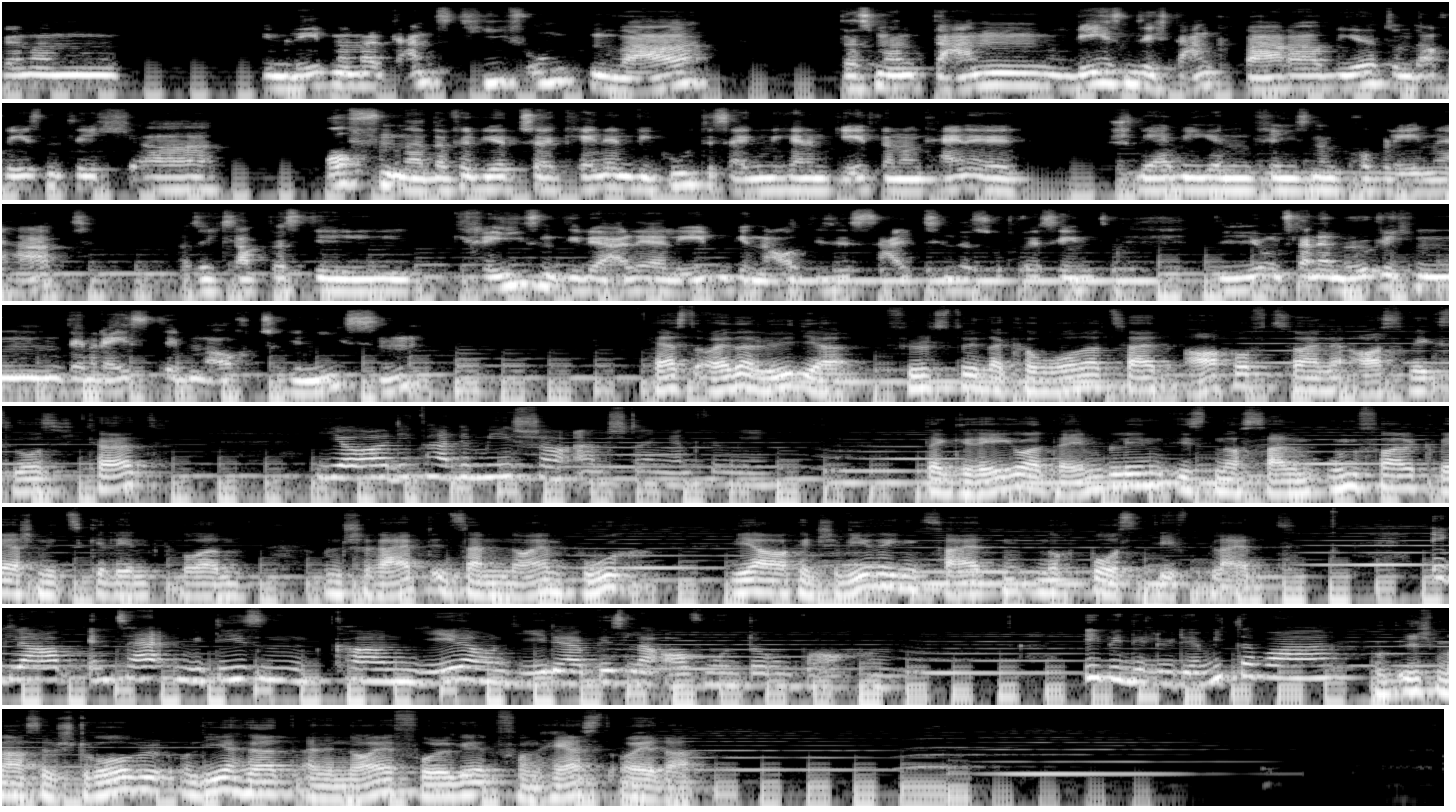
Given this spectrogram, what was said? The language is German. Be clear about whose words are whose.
Speaker 1: wenn man im Leben einmal ganz tief unten war, dass man dann wesentlich dankbarer wird und auch wesentlich äh, offener dafür wird zu erkennen, wie gut es eigentlich einem geht, wenn man keine schwerwiegenden Krisen und Probleme hat. Also ich glaube, dass die Krisen, die wir alle erleben, genau dieses Salz in der Suppe sind, die uns dann ermöglichen, den Rest eben auch zu genießen.
Speaker 2: Herrst Euler Lydia, fühlst du in der Corona-Zeit auch oft so eine Auswegslosigkeit?
Speaker 3: Ja, die Pandemie ist schon anstrengend für mich.
Speaker 2: Der Gregor Demblin ist nach seinem Unfall querschnittsgelähmt geworden und schreibt in seinem neuen Buch, wie er auch in schwierigen Zeiten noch positiv bleibt.
Speaker 3: Ich glaube, in Zeiten wie diesen kann jeder und jede ein bisschen Aufmunterung brauchen. Ich bin die Lydia Mitterweier.
Speaker 2: Und ich Marcel Strobel und ihr hört eine neue Folge von Herst Euler.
